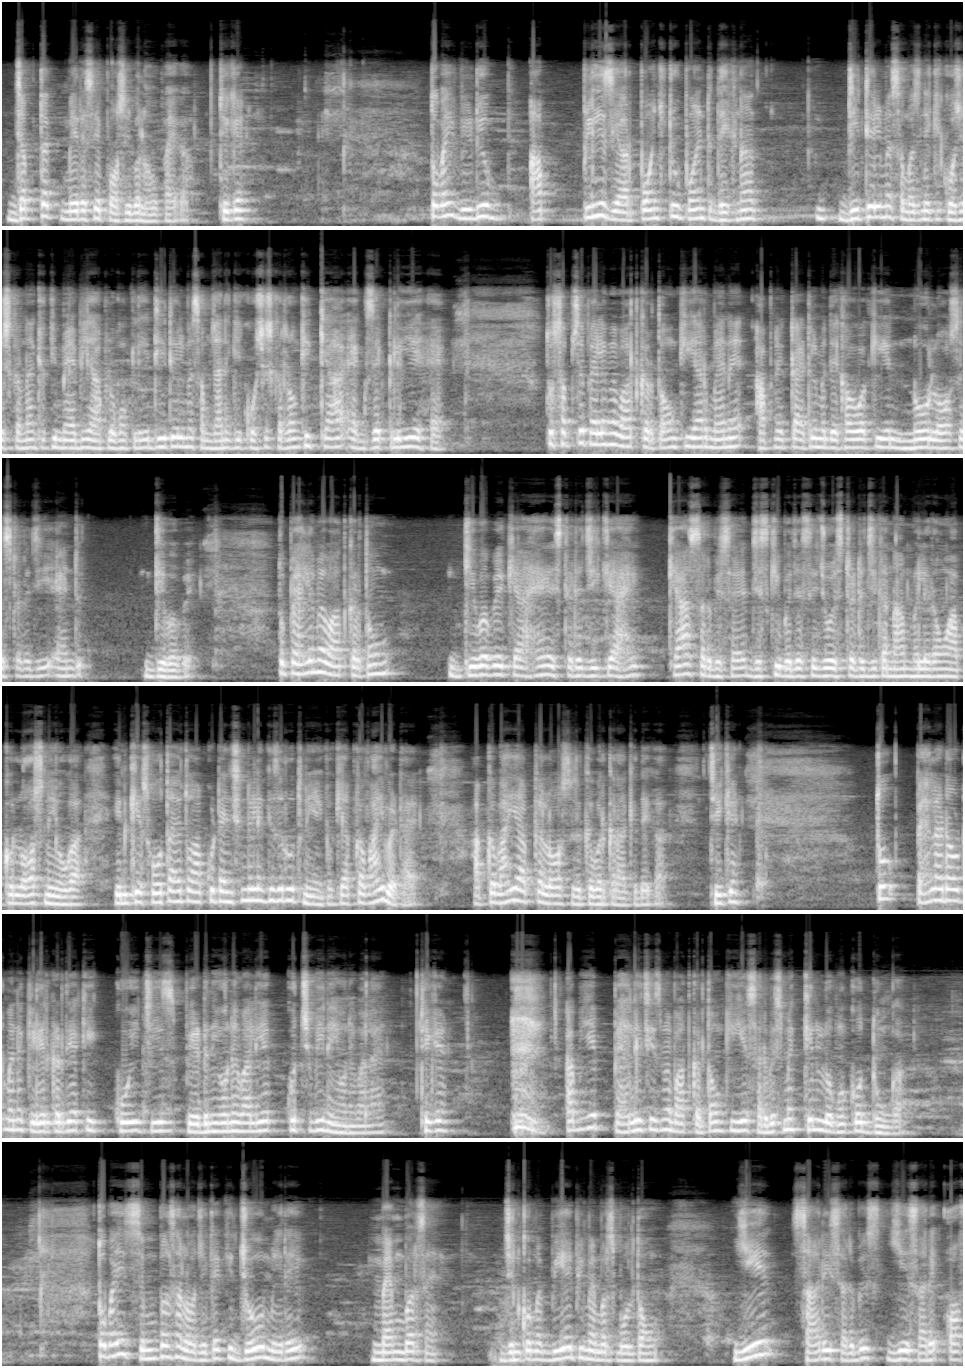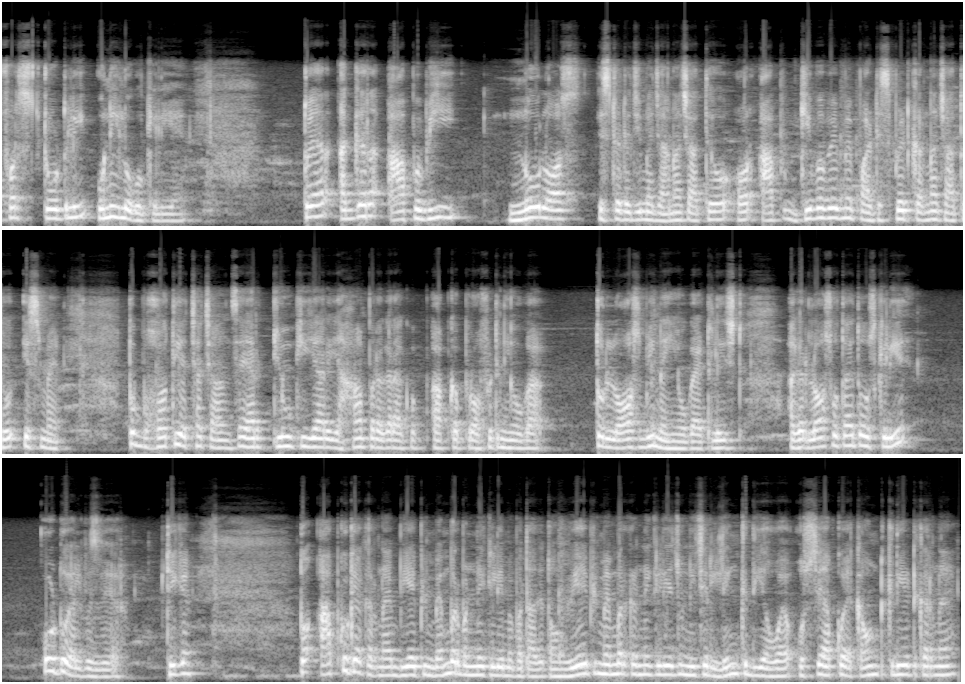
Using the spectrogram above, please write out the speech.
जब तक मेरे से पॉसिबल हो पाएगा। ठीक है? तो भाई वीडियो आप प्लीज़ यार पॉइंट टू पॉइंट देखना डिटेल में समझने की कोशिश करना, क्योंकि मैं भी आप लोगों के लिए डिटेल में समझाने की कोशिश कर रहा हूँ कि क्या एग्जैक्टली ये है। तो सबसे पहले मैं बात करता हूँ कि यार मैंने आपने टाइटल में देखा होगा कि ये no loss strategy and giveaway तो पहले मैं बात करता हूँ गिव अवे क्या है स्ट्रेटजी क्या है, क्या सर्विस है, जिसकी वजह से जो स्ट्रेटजी का नाम मैं ले रहा हूँ, आपको लॉस नहीं होगा। इन केस होता है तो आपको टेंशन लेने की ज़रूरत नहीं है, क्योंकि आपका भाई बैठा है। आपका भाई आपका लॉस रिकवर करा के देगा, ठीक है? तो पहला डाउट मैंने क्लियर कर दिया कि कोई चीज़ पेड नहीं होने वाली है, कुछ भी नहीं होने वाला है, ठीक है? अब ये पहली चीज़ मैं बात करता हूँ कि ये सर्विस मैं किन लोगों को दूँगा। तो भाई सिंपल सा लॉजिक है कि जो मेरे मेंबर्स हैं, जिनको मैं बी आई मेंबर्स बोलता हूँ, ये सारी सर्विस ये सारे ऑफर्स टोटली उन्हीं लोगों के लिए हैं। तो यार अगर आप भी नो लॉस स्ट्रेटजी में जाना चाहते हो और आप गिव अवे में पार्टिसिपेट करना चाहते हो इसमें तो बहुत ही अच्छा चांस है यार क्योंकि यार यहाँ पर अगर आप, आपका प्रॉफिट नहीं होगा तो लॉस भी नहीं होगा एटलीस्ट अगर लॉस होता है तो उसके लिए O two help is there ठीक है? तो आपको क्या करना है वीआईपी मेंबर बनने के लिए मैं बता देता हूँ। वीआईपी मेंबर करने के लिए जो नीचे लिंक दिया हुआ है उससे आपको अकाउंट क्रिएट करना है।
